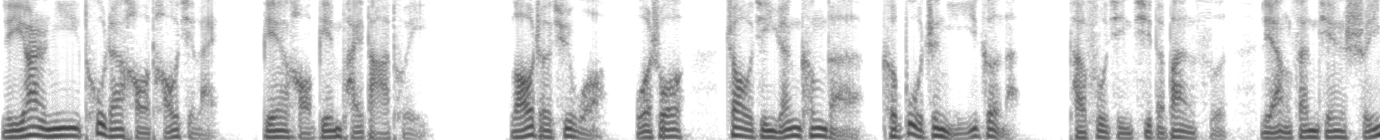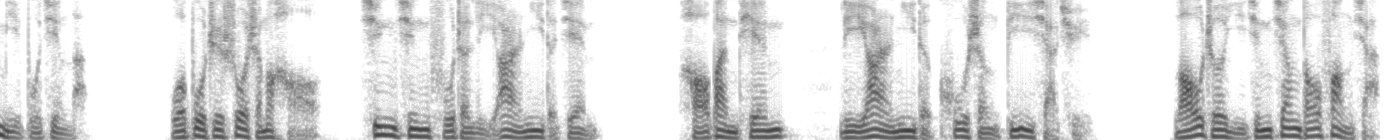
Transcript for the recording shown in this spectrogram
李二妮突然好淘起来，边好边拍大腿。老者屈我，我说赵晋元坑的可不止你一个呢。他父亲气得半死，两三天水米不进了。我不知说什么好，轻轻扶着李二妮的肩。好半天，李二妮的哭声低下去。老者已经将刀放下，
